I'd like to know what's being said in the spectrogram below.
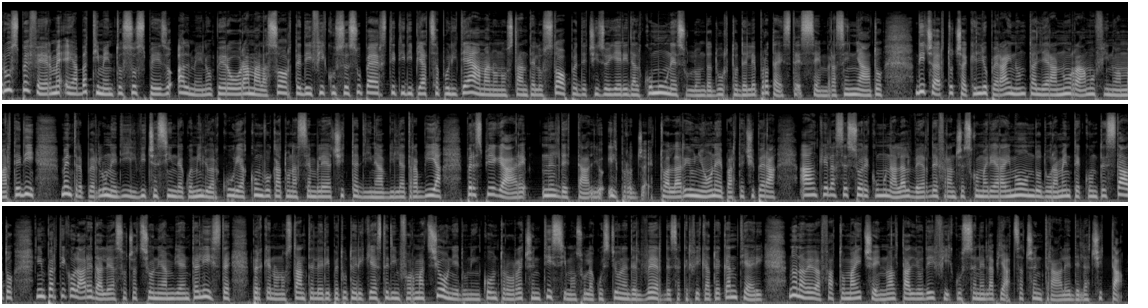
Ruspe ferme e abbattimento sospeso almeno per ora, ma la sorte dei ficus superstiti di Piazza Politeama, nonostante lo stop deciso ieri dal comune sull'onda d'urto delle proteste, sembra segnato. Di certo c'è che gli operai non taglieranno un ramo fino a martedì, mentre per lunedì il vice sindaco Emilio Arcuri ha convocato un'assemblea cittadina a Villa Trabia per spiegare nel dettaglio il progetto. Alla riunione parteciperà anche l'assessore comunale al verde Francesco Maria Raimondo, duramente contestato contestato in particolare dalle associazioni ambientaliste, perché nonostante le ripetute richieste di informazioni ed un incontro recentissimo sulla questione del verde sacrificato ai cantieri, non aveva fatto mai cenno al taglio dei ficus nella piazza centrale della città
